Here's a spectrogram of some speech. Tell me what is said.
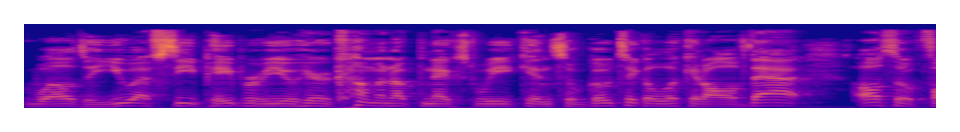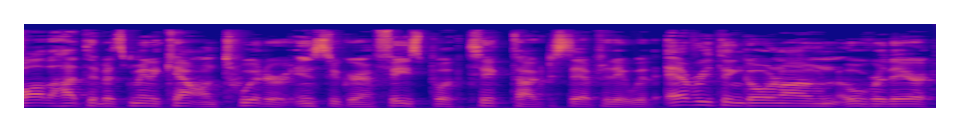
well as a UFC pay per view here coming up next weekend. So go take a look at all of that. Also, follow the Hot Tip Bets main account on Twitter, Instagram, Facebook, TikTok to stay up to date with everything going on over there,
